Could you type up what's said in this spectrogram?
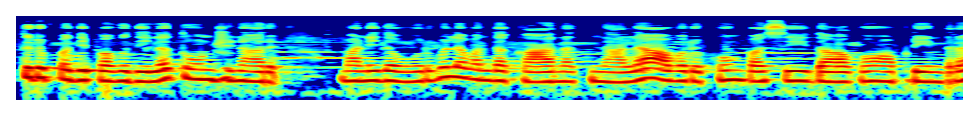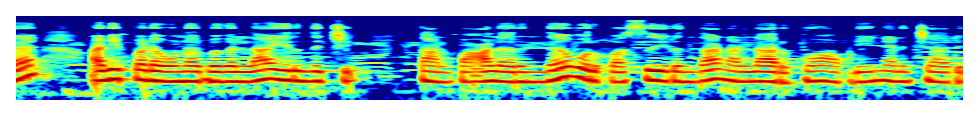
திருப்பதி பகுதியில் தோன்றினார். மனித உருவில் வந்த காரணத்தினால அவருக்கும் பசி தாகம் அப்படின்ற அடிப்படை உணர்வுகள்லாம் இருந்துச்சு. தான் பால் அருந்த ஒரு பசு இருந்தால் நல்லா இருக்கும் அப்படின்னு நினச்சாரு.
